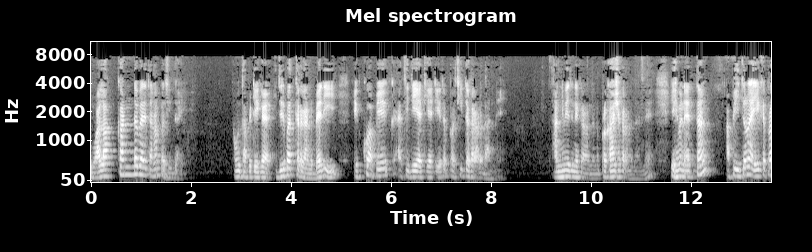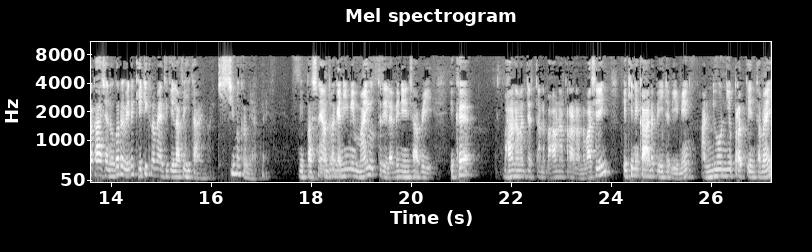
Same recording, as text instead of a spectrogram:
වළක්වන්න බැරි තරම් ප්‍රසිද්ධයි. නමුත් අපිට ඒක ඉදිරිපත් කරගන්න බැරි එක්ක අපේ ඇතිදී ඇති ඇටියට ප්‍රසිද්ධ කරන්න දන්නේ. අනිවේදනය කරන්න ප්‍රකාශ කරන්න දන්නේ. එහෙම නැත්නම් අපි හිතනවා ඒක ප්‍රකාශ නොකර වෙන කෙටි ක්‍රම ඇති කියලා අපි හිතනවා. කිසිම ක්‍රමයක් නැහැ. මේ ප්‍රශ්නේ අඳුර ගැනීමෙන්මයි උත්තරය ලැබෙන්නේ. නිසා අපි එක භාවනා මධ්‍යස්ථාන භාවනා කරන්න වශයෙන් එකිනෙකාට පිටවීමෙන් අන්‍යෝන්‍ය ප්‍රත්‍යයෙන් තමයි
